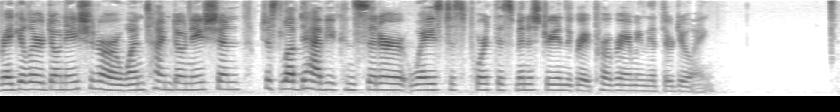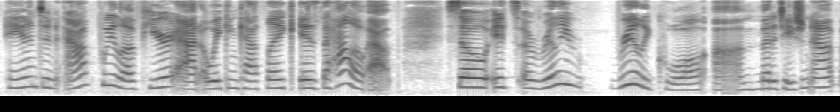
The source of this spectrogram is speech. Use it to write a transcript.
regular donation or a one-time donation. Just love to have you consider ways to support this ministry and the great programming that they're doing. And an app we love here at Awaken Catholic is the Hallow app. So it's a really, really cool um, meditation app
